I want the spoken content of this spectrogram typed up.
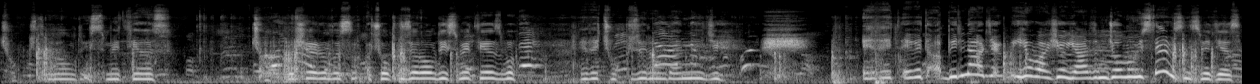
çok güzel oldu İsmet Yağız. Çok başarılısın. Çok güzel oldu İsmet Yağız bu. Evet çok güzel oldu anneciğim. Evet evet belini ağrıyacak. Yavaş yavaş yardımcı olmamı ister misin İsmet Yağız?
